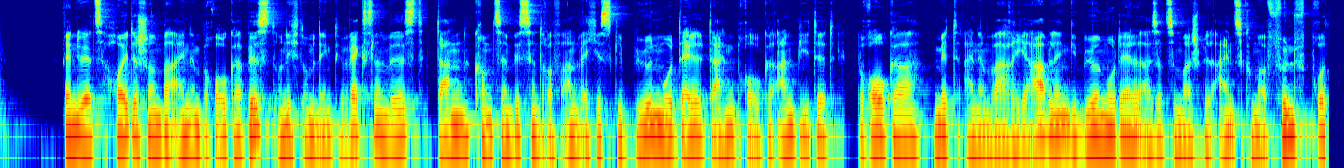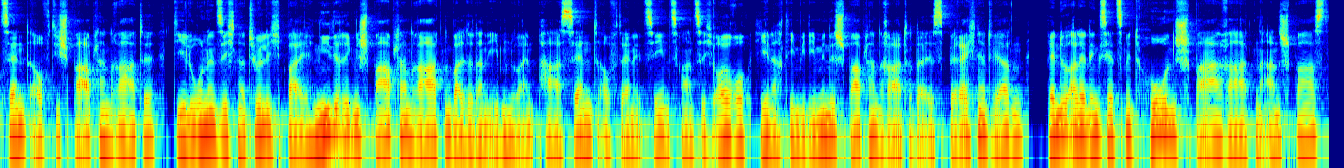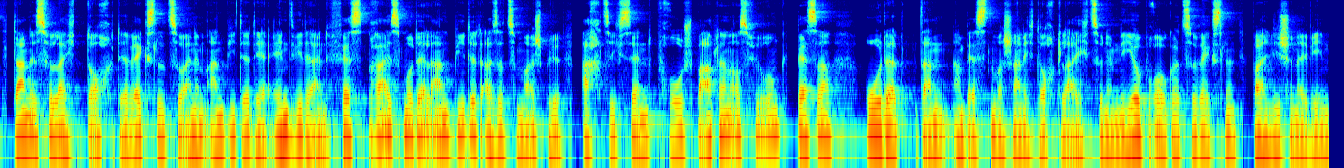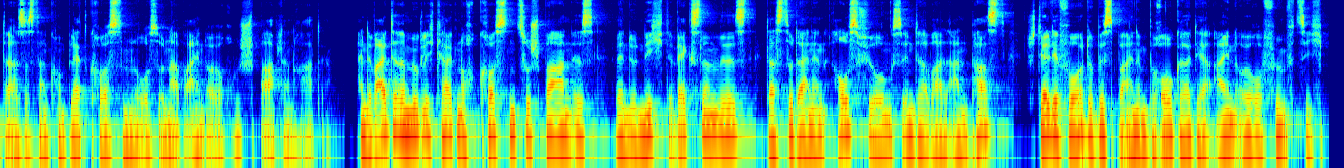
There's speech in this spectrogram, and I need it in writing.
Wenn du jetzt heute schon bei einem Broker bist und nicht unbedingt wechseln willst, dann kommt es ein bisschen darauf an, welches Gebührenmodell dein Broker anbietet. Broker mit einem variablen Gebührenmodell, also zum Beispiel 1,5 Prozent auf die Sparplanrate, die lohnen sich natürlich bei niedrigen Sparplanraten, weil du dann eben nur ein paar Cent auf deine 10, 20 Euro, je nachdem wie die Mindestsparplanrate da ist, berechnet werden. Wenn du allerdings jetzt mit hohen Sparraten ansparst, dann ist vielleicht doch der Wechsel zu einem Anbieter, der entweder ein Festpreismodell anbietet, also zum Beispiel 80 Cent pro Sparplanausführung, besser oder dann am besten wahrscheinlich doch gleich zu einem Neo-Broker zu wechseln, weil wie schon erwähnt, da ist es dann komplett kostenlos und ab 1 Euro Sparplanrate. Eine weitere Möglichkeit, noch Kosten zu sparen, ist, wenn du nicht wechseln willst, dass du deinen Ausführungsintervall anpasst. Stell dir vor, du bist bei einem Broker, der 1,50 Euro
